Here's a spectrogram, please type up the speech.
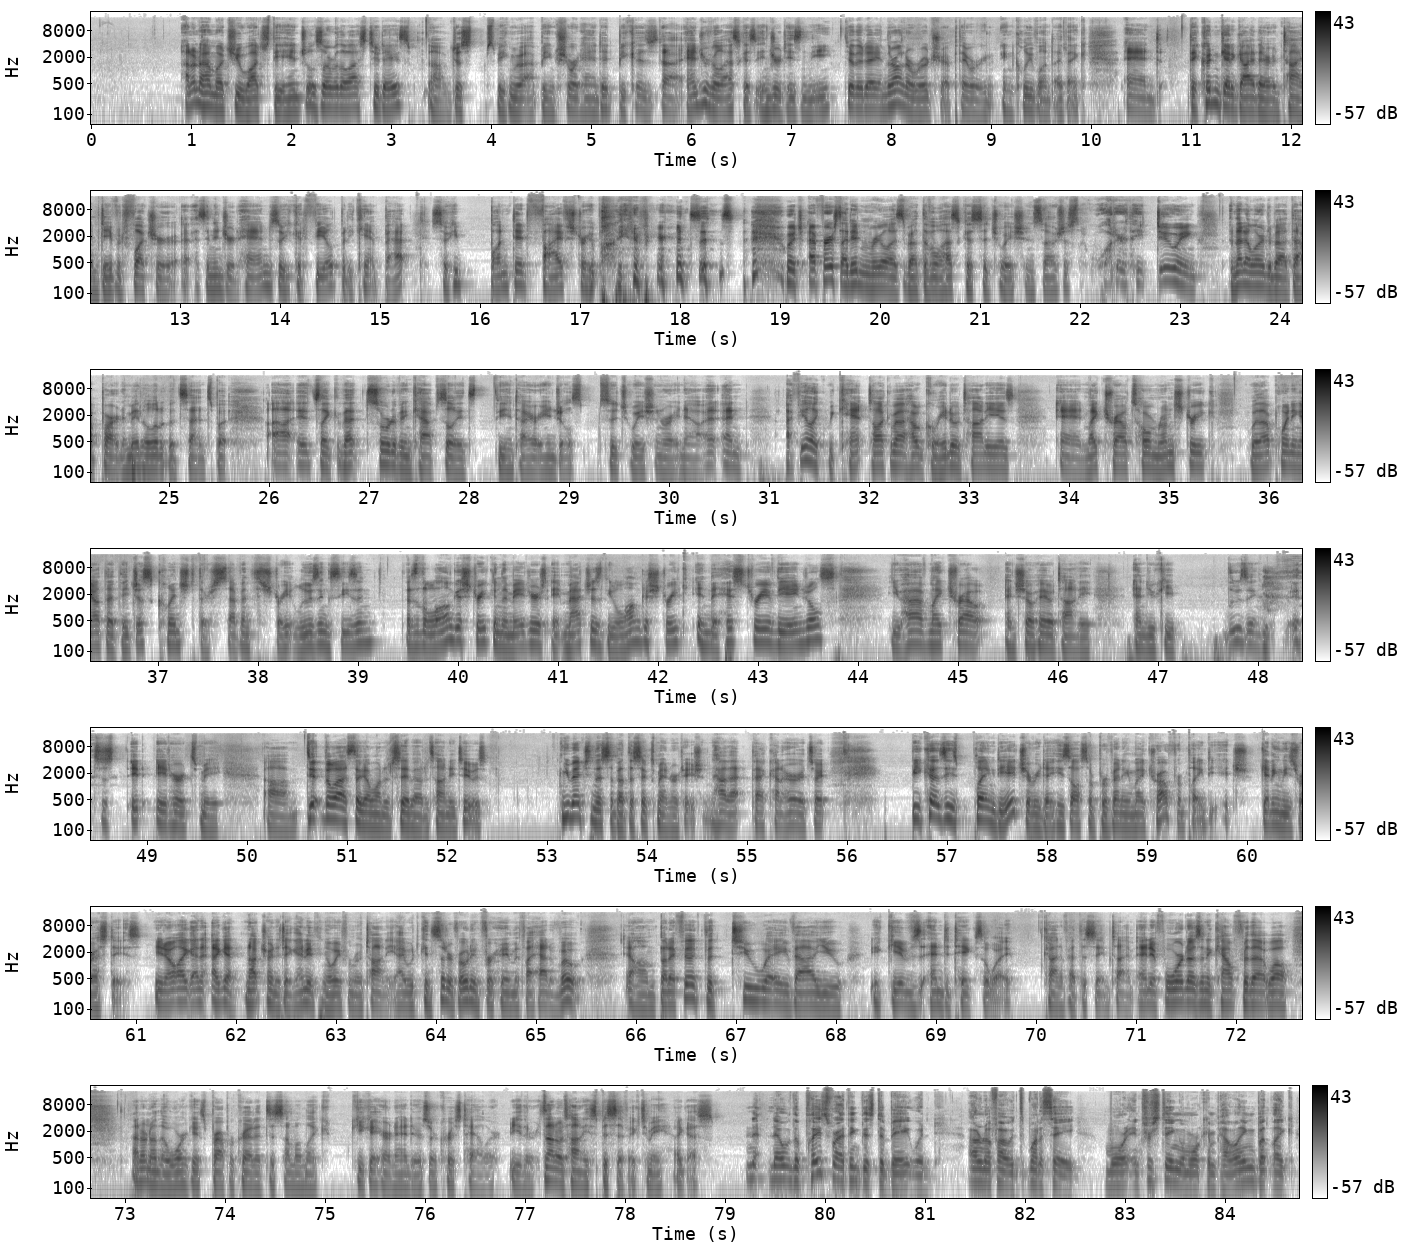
I don't know how much you watched the Angels over the last two days. Uh, just speaking about being shorthanded, because uh, Andrew Velazquez injured his knee the other day, and they're on a road trip. They were in, in, Cleveland, I think, and they couldn't get a guy there in time. David Fletcher has an injured hand, so he could field, but he can't bat. So he bunted five straight plate appearances, which at first I didn't realize about the Velazquez situation. So I was just like, what are they doing? And then I learned about that part and it made a little bit sense. But uh, it's like that sort of encapsulates the entire Angels situation right now. And, and I feel like we can't talk about how great Ohtani is and Mike Trout's home run streak without pointing out that they just clinched their seventh straight losing season. That's the longest streak in the majors. It matches the longest streak in the history of the Angels you have Mike Trout and Shohei Ohtani, and you keep losing. It's just it it hurts me. Um, the, last thing I wanted to say about Ohtani too is you mentioned this about the six man rotation, how that that kind of hurts, right? Because he's playing DH every day, he's also preventing Mike Trout from playing DH, getting these rest days. You know, like again, not trying to take anything away from Ohtani. I would consider voting for him if I had a vote, um, but I feel like the two way value it gives and it takes away, kind of at the same time. And if WAR doesn't account for that, well, I don't know that WAR gives proper credit to someone like Kike Hernandez or Chris Taylor either. It's not Ohtani specific to me, I guess. Now, the place where I think this debate would, I don't know if I would want to say more interesting or more compelling, but like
